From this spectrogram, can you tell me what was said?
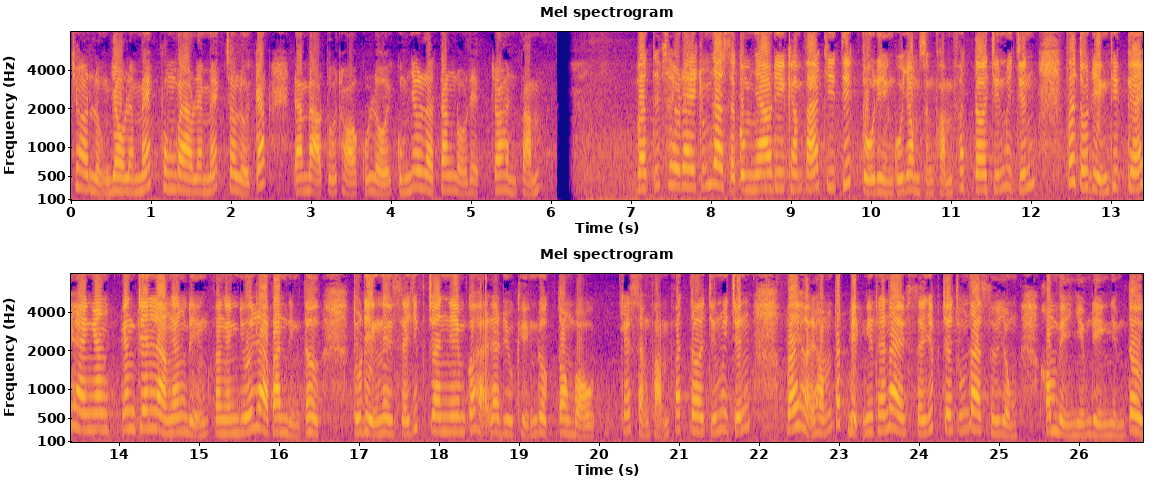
cho lượng dầu làm mát phun vào làm mát cho lưỡi cắt, đảm bảo tuổi thọ của lưỡi cũng như là tăng độ đẹp cho thành phẩm. Và tiếp theo đây chúng ta sẽ cùng nhau đi khám phá chi tiết tủ điện của dòng sản phẩm Factor 99 với tủ điện thiết kế hai ngăn, ngăn trên là ngăn điện và ngăn dưới là van điện tử. Tủ điện này sẽ giúp cho anh em có thể là điều khiển được toàn bộ các sản phẩm Factor 99 với hệ thống tách biệt như thế này sẽ giúp cho chúng ta sử dụng không bị nhiễm điện nhiễm từ.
